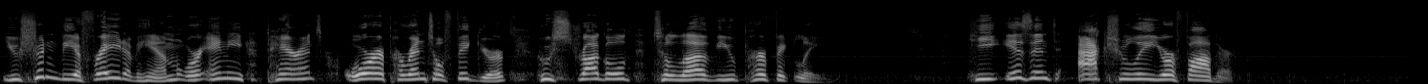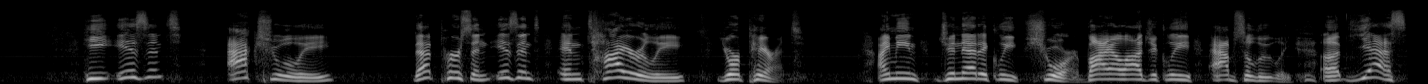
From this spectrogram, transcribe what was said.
you shouldn't be afraid of him or any parent or parental figure who struggled to love you perfectly. He isn't actually your father he isn't actually, that person isn't entirely your parent. I mean, genetically, sure. Biologically, absolutely. Uh, yes,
